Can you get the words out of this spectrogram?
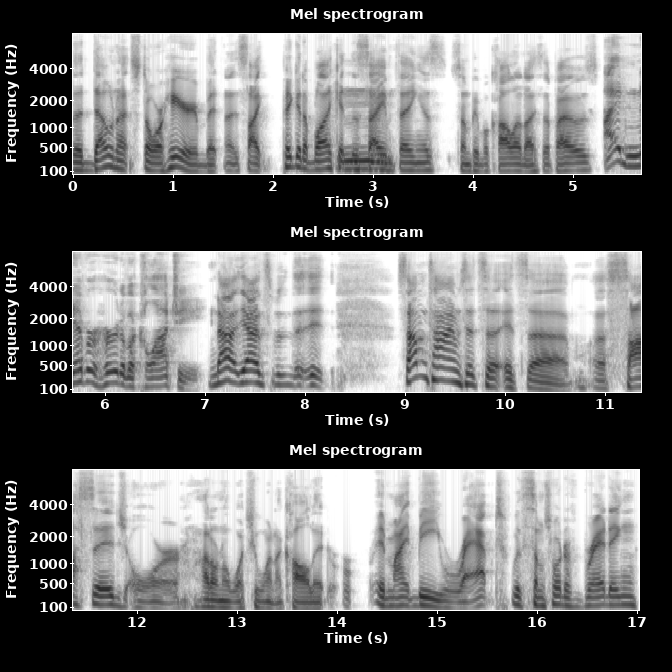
the donut store here, but it's like picking a blanket, the Mm. same thing as some people call it, I suppose. I had never heard of a kolache. No, yeah, it's it, sometimes it's a it's a, a sausage or I don't know what you want to call it. It might be wrapped with some sort of breading,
